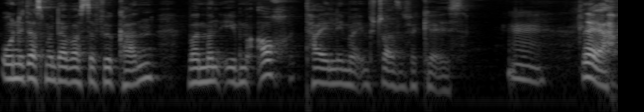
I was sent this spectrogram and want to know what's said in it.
ohne dass man da was dafür kann, weil man eben auch Teilnehmer im Straßenverkehr ist. Naja,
